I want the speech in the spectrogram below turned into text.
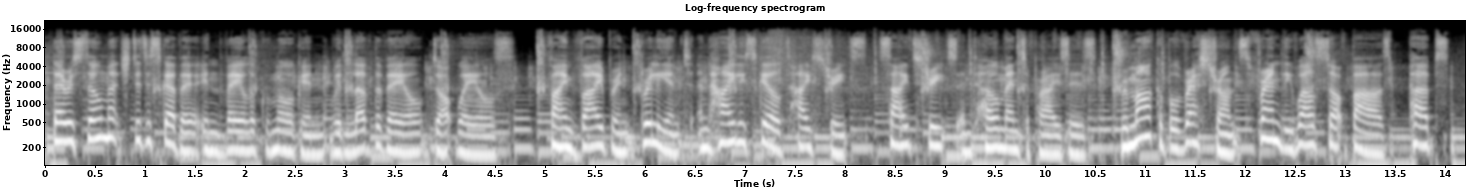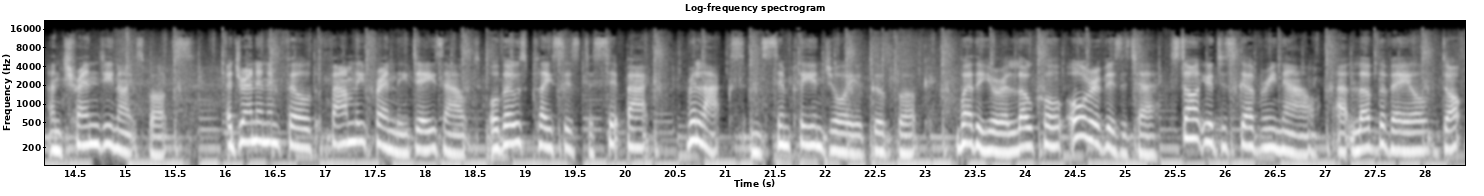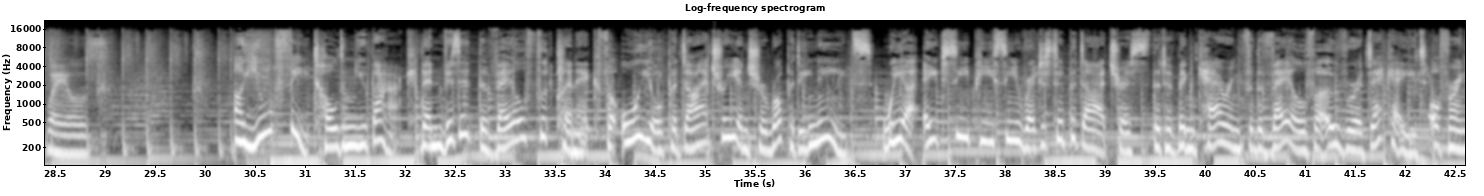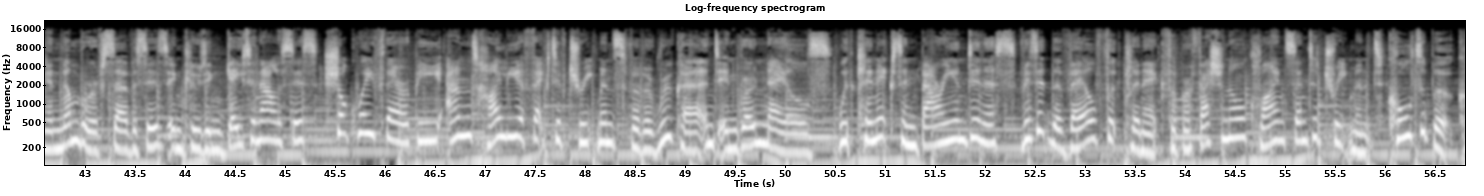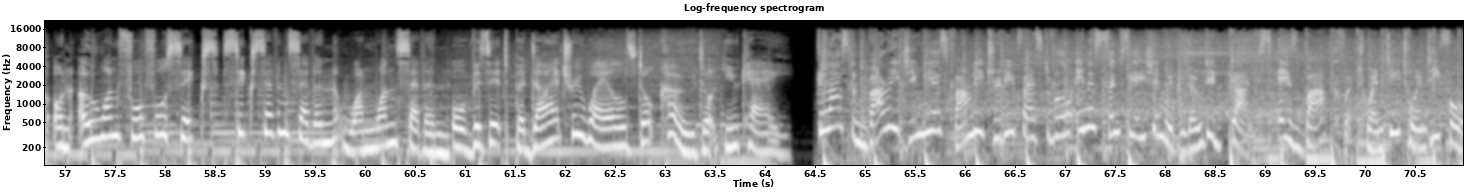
There is so much to discover in the Vale of Glamorgan with lovethevale.wales. Find vibrant, brilliant, and highly skilled high streets, side streets, and home enterprises, remarkable restaurants, friendly, well stocked bars, pubs, and trendy night spots. Adrenaline filled, family friendly days out, or those places to sit back, relax, and simply enjoy a good book. Whether you're a local or a visitor, start your discovery now at lovethevale.wales. Are your feet holding you back? Then visit the Vale Foot Clinic for all your podiatry and chiropody needs. We are HCPC registered podiatrists that have been caring for the Vale for over a decade, offering a number of services including gait analysis, shockwave therapy, and highly effective treatments for verruca and ingrown nails. With clinics in Barry and Dinas, visit the Vale Foot Clinic for professional client-centered treatment. Call to book on 01446 677 117 or visit podiatrywales.co.uk. Glastonbarry Juniors Family Tribute Festival in association with Loaded Dice is back for 2024.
